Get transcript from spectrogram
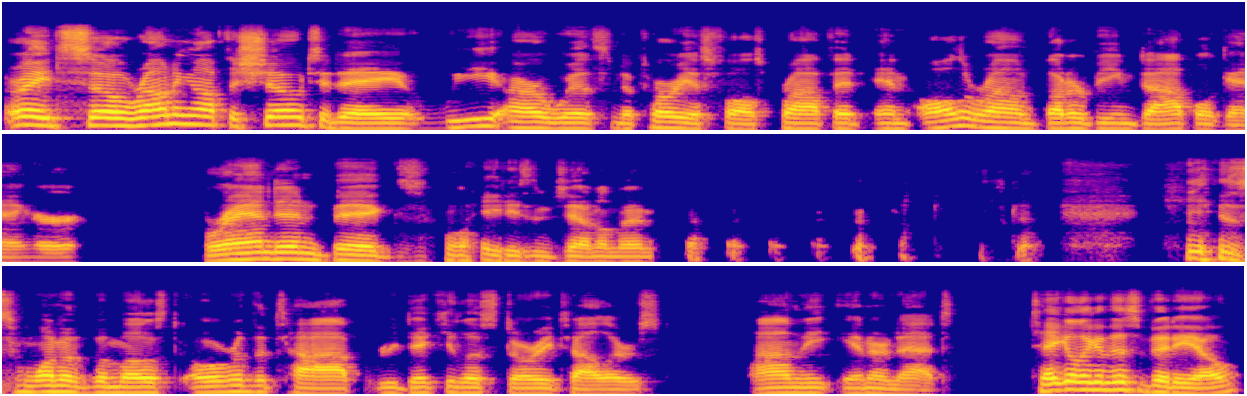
All right, so rounding off the show today, we are with Notorious False Prophet and all around Butterbean doppelganger, Brandon Biggs, ladies and gentlemen. he is one of the most over the top, ridiculous storytellers on the internet. Take a look at this video.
